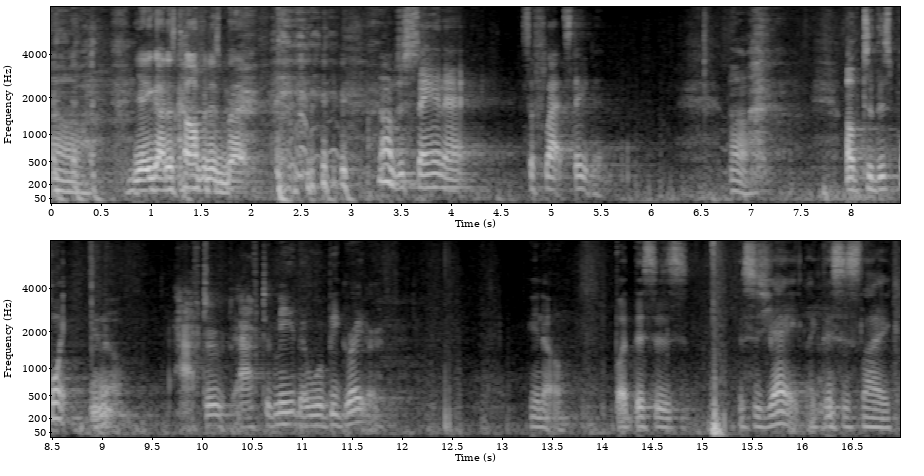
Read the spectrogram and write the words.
Uh, yeah, he got his confidence back. no, I'm just saying that it's a flat statement. Uh, up to this point, you know, after after me, there will be greater. You know, but this is this is yay. Like this is like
